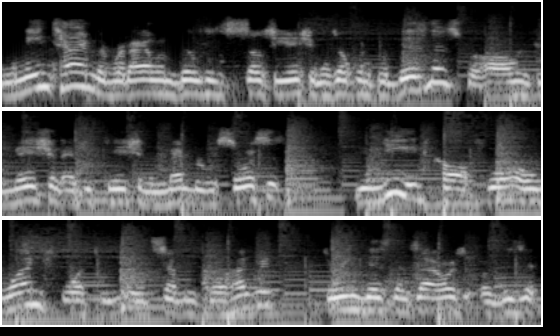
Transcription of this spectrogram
In the meantime, the Rhode Island Builders Association is open for business. For all information, education, and member resources you need, call 401 438 7400 during business hours or visit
